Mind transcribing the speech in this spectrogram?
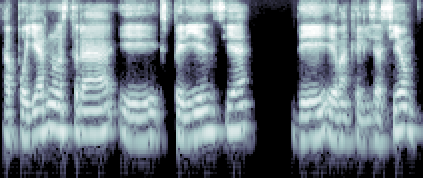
apoyar nuestra experiencia de evangelización.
